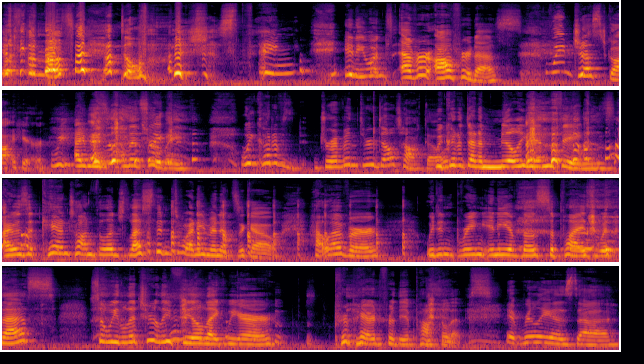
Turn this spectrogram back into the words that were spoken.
it's the most delicious thing anyone's ever offered us. We just got here. We, I mean, It's like- literally. we could have driven through Del Taco. We could have done a million things. I was at Canton Village less than 20 minutes ago. However, we didn't bring any of those supplies with us. So we literally feel like we are prepared for the apocalypse. It really is. Uh,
